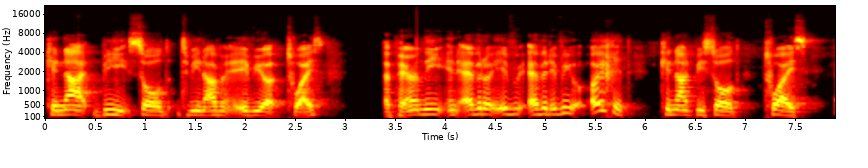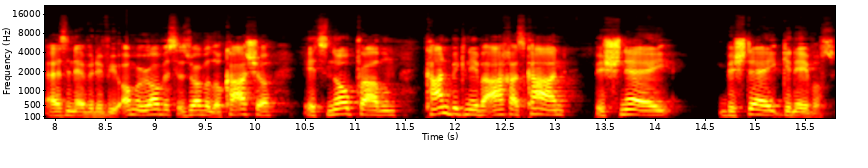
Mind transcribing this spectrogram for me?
cannot be sold to be an Amma Ivria twice? Apparently in Eved Ivri, Eved Ivri Oichit cannot be sold twice as in Eved Ivri. Amar Rava says Rava Lokasha, it's no problem Kan bigneva achas kan bishnei bishtei.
